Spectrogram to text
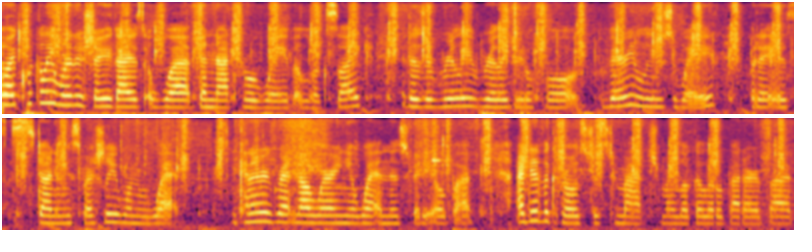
So I quickly wanted to show you guys what the natural wave looks like. It is a really, really beautiful, very loose wave, but it is stunning, especially when wet. I kind of regret not wearing it wet in this video, but I did the curls just to match my look a little better. But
